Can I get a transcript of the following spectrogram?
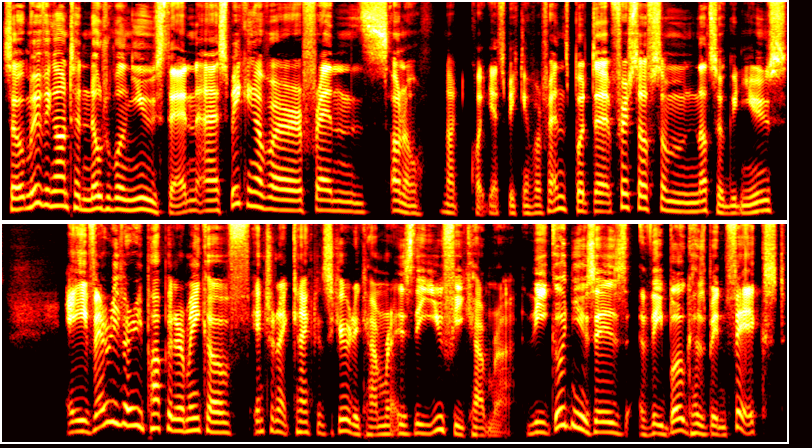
So moving on to notable news then. Uh, speaking of our friends, oh no, not quite yet speaking of our friends, but uh, first off, some not so good news. A very, very popular make of internet connected security camera is the Eufy camera. The good news is the bug has been fixed.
